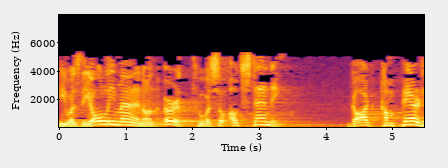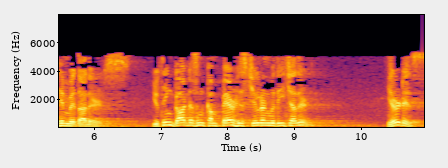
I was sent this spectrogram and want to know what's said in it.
He was the only man on earth who was so outstanding. God compared him with others. You think God doesn't compare his children with each other? Here it is.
